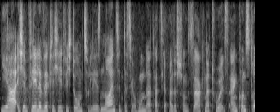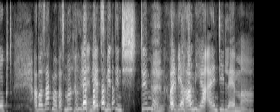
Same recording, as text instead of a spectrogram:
Ja, ich empfehle wirklich Hedwig Dom zu lesen. 19. Jahrhundert hat es ja alles schon gesagt, Natur ist ein Konstrukt. Aber sag mal, was machen wir denn jetzt mit den Stimmen? Weil wir haben hier ein Dilemma.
